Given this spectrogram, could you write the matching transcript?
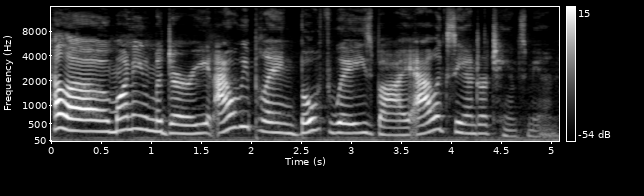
Hello, my name is Maduri, and I will be playing Both Ways by Alexandra Tansman.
